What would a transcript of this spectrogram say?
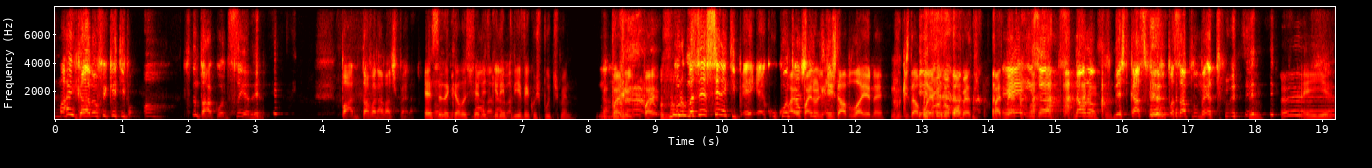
My God, eu fiquei tipo, oh, isto não está a acontecer. Pá, não estava nada à espera. Essa é Não vi daquelas séries que eu nem podia ver com os putos, man. Não, O pai, não- o pai- mas é a cena é que tipo, é, é- o o pai- contraste. o pai não lhe é- quis dar boleia, né? Não quis dar boleia e mandou para o metro. Vai de metro. É, exato. Não, não. Sim. Neste caso fez-o passar pelo metro. É.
